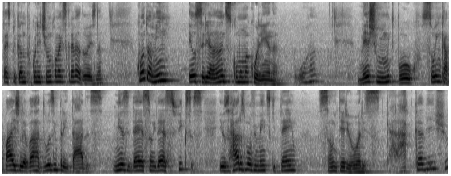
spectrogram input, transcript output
tá explicando pro Kunichi como é que escreve a dois, né? Quanto a mim, eu seria antes como uma colina. Porra. Mexo-me muito pouco, sou incapaz de levar duas empreitadas. Minhas ideias são ideias fixas e os raros movimentos que tenho são interiores. Caraca, bicho.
